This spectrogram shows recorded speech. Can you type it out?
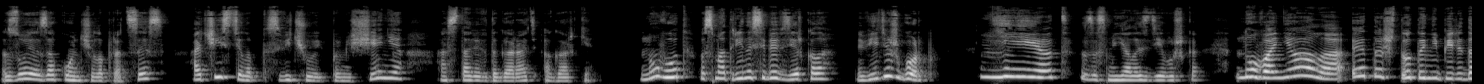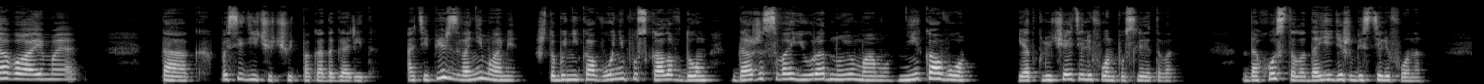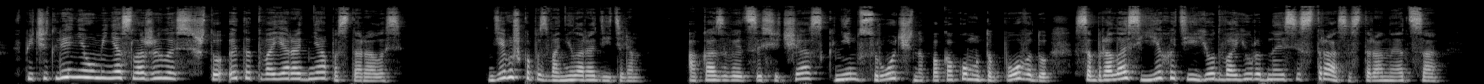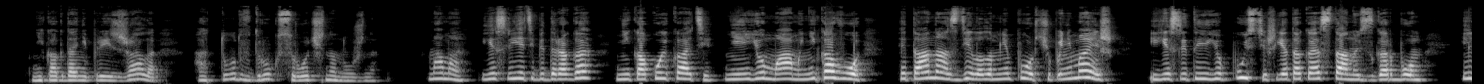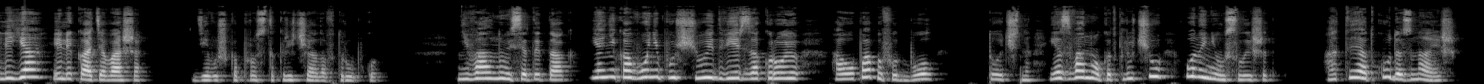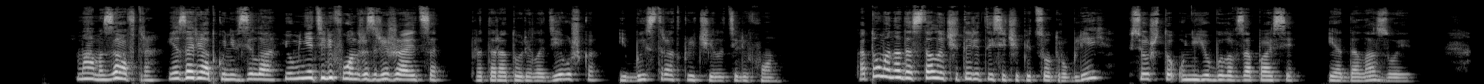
Зоя закончила процесс, очистила свечой помещение, оставив догорать огарки. «Ну вот, посмотри на себя в зеркало. Видишь горб?» «Нет», — засмеялась девушка, — «но воняло это что-то непередаваемое». «Так, посиди чуть-чуть, пока догорит. А теперь звони маме, чтобы никого не пускала в дом, даже свою родную маму, никого. И отключай телефон после этого. До хостела доедешь без телефона. Впечатление у меня сложилось, что это твоя родня постаралась». Девушка позвонила родителям. Оказывается, сейчас к ним срочно по какому-то поводу собралась ехать ее двоюродная сестра со стороны отца. Никогда не приезжала, а тут вдруг срочно нужно. «Мама, если я тебе дорога, никакой Кати, ни ее мамы, никого. Это она сделала мне порчу, понимаешь? И если ты ее пустишь, я так и останусь с горбом. Или я, или Катя ваша». Девушка просто кричала в трубку. «Не волнуйся ты так. Я никого не пущу и дверь закрою, а у папы футбол. Точно, я звонок отключу, он и не услышит. А ты откуда знаешь?» «Мама, завтра. Я зарядку не взяла, и у меня телефон разряжается», протараторила девушка и быстро отключила телефон. Потом она достала 4500 рублей, все, что у нее было в запасе, и отдала Зое.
